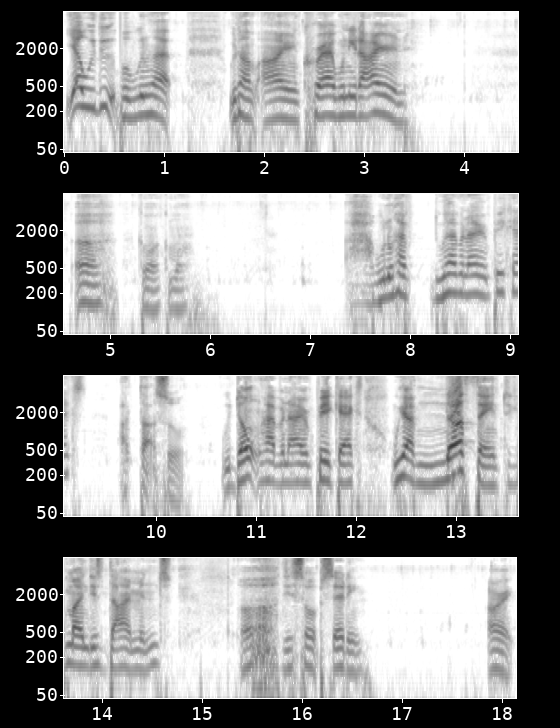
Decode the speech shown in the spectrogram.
Yeah, we do, but we don't have. We don't have iron. Crap, we need iron. Uh, come on, come on. Ah, we don't have. Do we have an iron pickaxe? I thought so. We don't have an iron pickaxe. We have nothing to mine these diamonds. Oh, this is so upsetting. All right.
